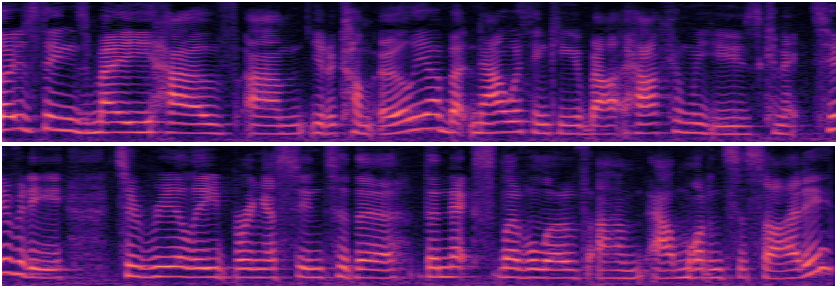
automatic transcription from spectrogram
Those things may have um, you know come earlier, but now we're thinking about how can we use connectivity to really bring us into the the next level of um, our modern society,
